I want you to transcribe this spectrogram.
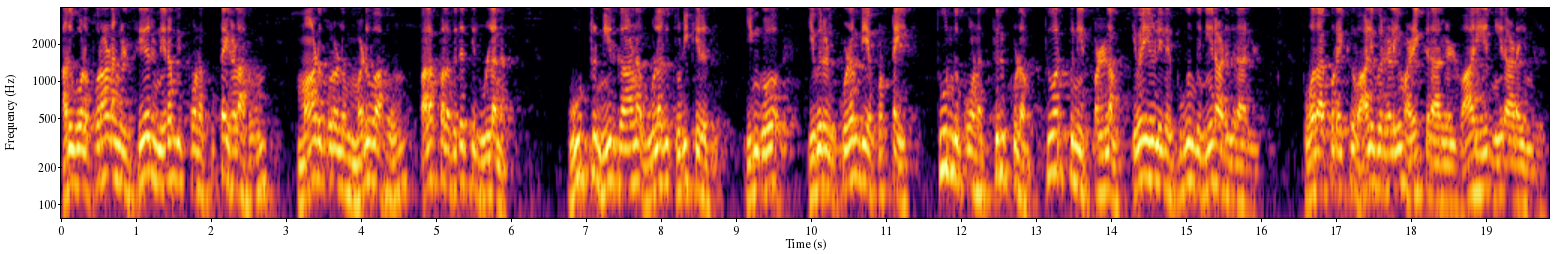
அதுபோல புராணங்கள் சேறு நிரம்பி போன குட்டைகளாகவும் மாடு புரளும் மடுவாகவும் பல பல விதத்தில் உள்ளன. ஊற்று நீர்காண உலகு துடிக்கிறது. இங்கோ இவர்கள் குழம்பிய கொட்டை தூர்ந்து போன திருக்குளம் துவர்ப்பு நீர் பள்ளம் இவைகளிலே புகுந்து நீராடுகிறார்கள். போதாக்குறைக்கு வாலிபர்களையும் அழைக்கிறார்கள் வாரியர் நீராட என்று.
